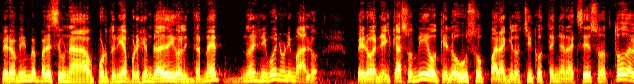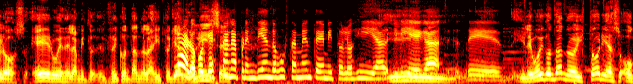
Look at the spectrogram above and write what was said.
Pero a mí me parece una oportunidad, por ejemplo, ya digo, el Internet no es ni bueno ni malo pero en el caso mío, que lo uso para que los chicos tengan acceso a todos los héroes de la mitología, estoy contando las historias Claro, porque están aprendiendo justamente de mitología griega. Y le voy contando historias o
